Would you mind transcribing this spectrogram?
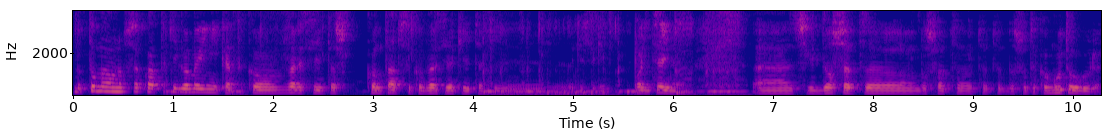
No tu mam na przykład takiego mainika, tylko w wersji też kontacz, tylko w wersji jakiej takiej, jakiejś takiej policyjnej. E, czyli doszedł, e, doszedł, e, doszedł tylko gutu u góry.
